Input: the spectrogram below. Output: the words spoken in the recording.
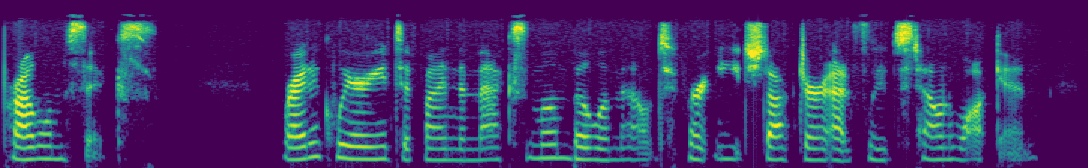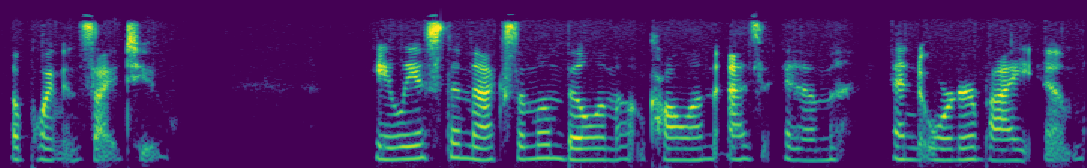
Problem 6. Write a query to find the maximum bill amount for each doctor at Flootstown Walk-In, appointment site 2. Alias the maximum bill amount column as M and order by M.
